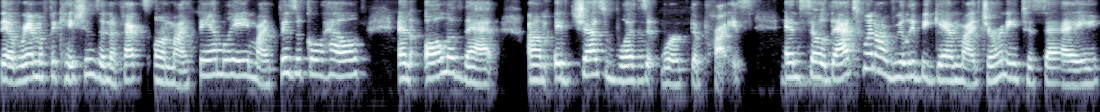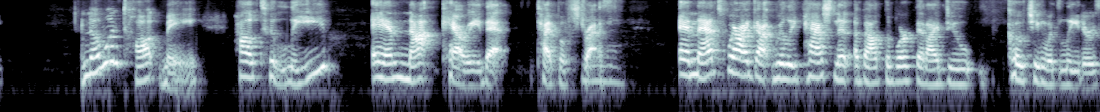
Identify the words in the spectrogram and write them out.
the ramifications and effects on my family, my physical health, and all of that. Um, it just wasn't worth the price. And so mm-hmm. that's when I really began my journey to say, no one taught me how to lead and not carry that type of stress. Mm-hmm and that's where I got really passionate about the work that I do coaching with leaders.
